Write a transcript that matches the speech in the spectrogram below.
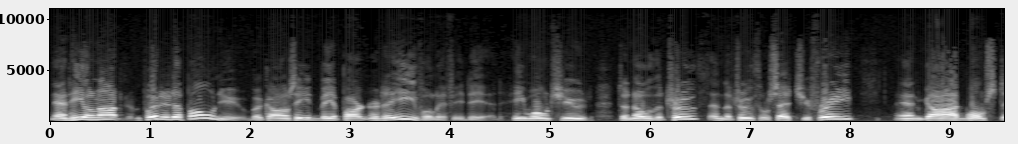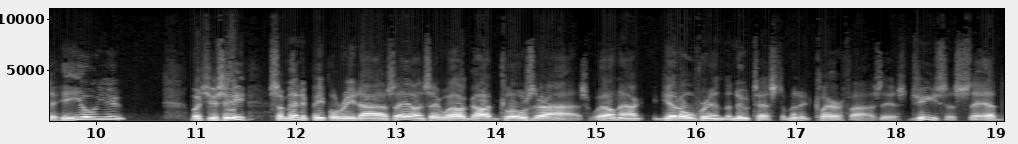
and He'll not put it upon you because He'd be a partner to evil if He did. He wants you to know the truth, and the truth will set you free, and God wants to heal you. But you see, so many people read Isaiah and say, well, God closed their eyes. Well, now get over in the New Testament, it clarifies this. Jesus said,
